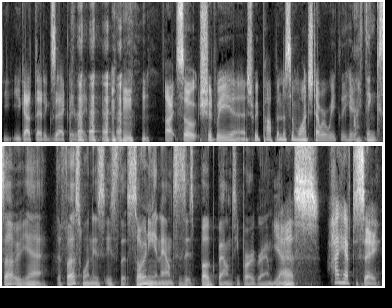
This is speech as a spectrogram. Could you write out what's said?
You, got that exactly right. All right. So should we uh, should we pop into some Watchtower Weekly here? I think so, yeah. The first one is is that Sony announces its bug bounty program. Yes. I have to say,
